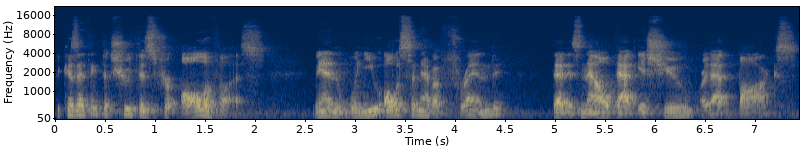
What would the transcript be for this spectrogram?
Because I think the truth is for all of us, man, when you all of a sudden have a friend that is now that issue or that box,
